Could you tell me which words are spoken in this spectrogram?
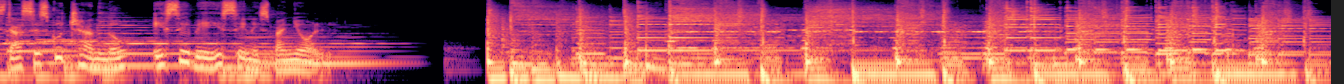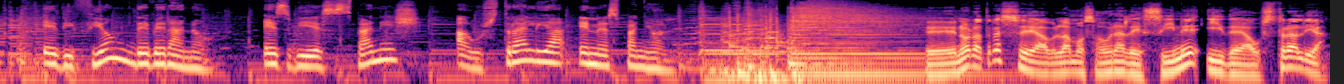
Estás escuchando SBS en español. Edición de verano. SBS Spanish, Australia en español. En hora 13 hablamos ahora de cine y de Australia.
